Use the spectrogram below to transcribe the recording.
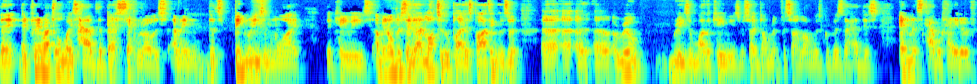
they, they pretty much always have the best second rowers. I mean, that's big reason why the Kiwis. I mean, obviously they had lots of good players, but I think there's a a, a, a, a real reason why the Kiwis were so dominant for so long was because they had this endless cavalcade of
